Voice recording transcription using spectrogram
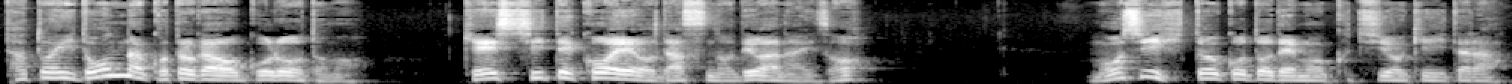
たとえどんなことが起ころうとも、決して声を出すのではないぞ。もし一言でも口を聞いたら、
